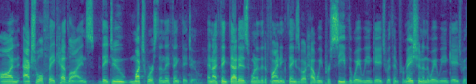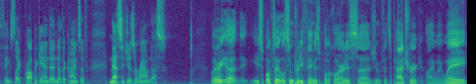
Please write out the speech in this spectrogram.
on actual fake headlines, they do much worse than they think they do. And I think that is one of the defining things about how we perceive the way we engage with information and the way we engage with things like propaganda and other kinds of messages around us. Larry, uh, you spoke to some pretty famous political artists, uh, Jim Fitzpatrick, Ai Weiwei.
